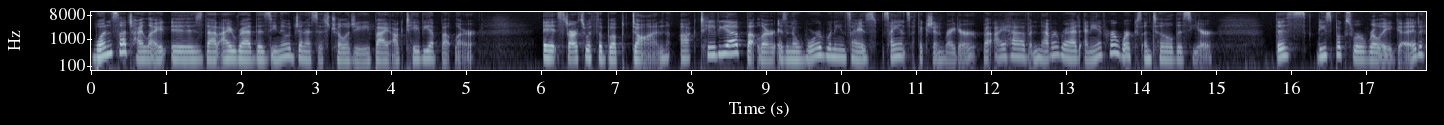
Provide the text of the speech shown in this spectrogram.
One such highlight is that I read the Xenogenesis trilogy by Octavia Butler. It starts with the book Dawn. Octavia Butler is an award winning science, science fiction writer, but I have never read any of her works until this year. This, these books were really good.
